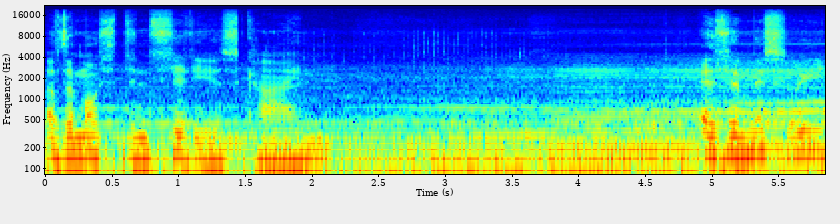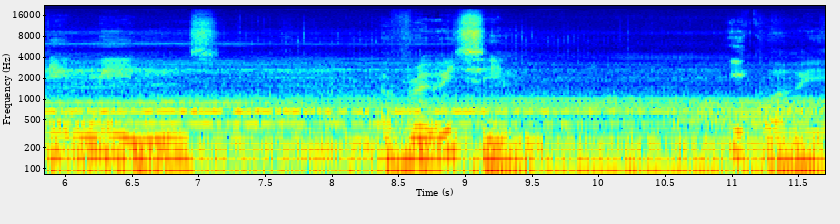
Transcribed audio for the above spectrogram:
of the most insidious kind as a misleading means of releasing equally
